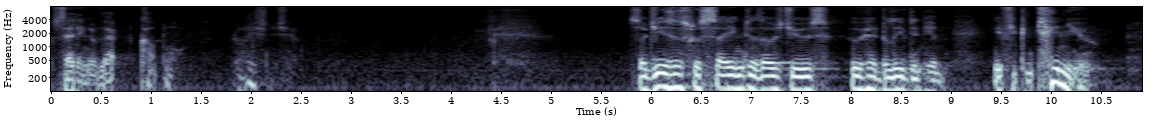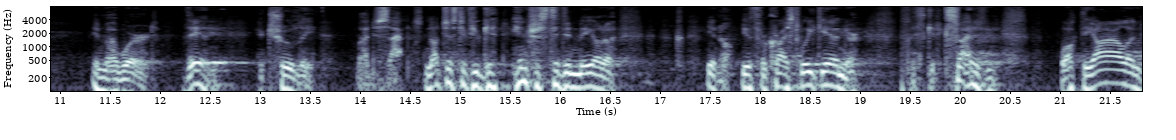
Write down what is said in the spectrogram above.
setting of that couple relationship. So Jesus was saying to those Jews who had believed in him, If you continue in my word, then you're truly my disciples. Not just if you get interested in me on a you know, Youth for Christ weekend or let's get excited and walk the aisle and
